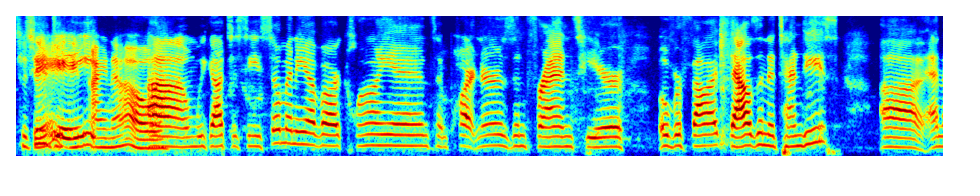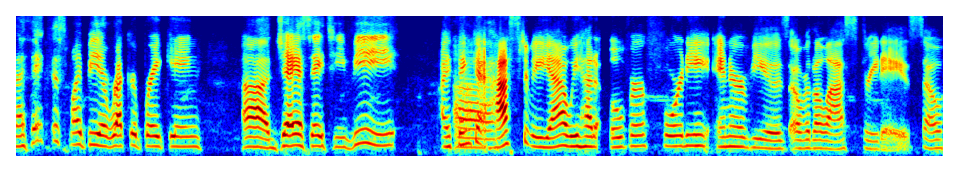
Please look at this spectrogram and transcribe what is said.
To to date, date. I know. Um, we got to see so many of our clients and partners and friends here, over 5,000 attendees. Uh, and I think this might be a record breaking uh, JSA TV. I think it uh, has to be. Yeah, we had over 40 interviews over the last three days. So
